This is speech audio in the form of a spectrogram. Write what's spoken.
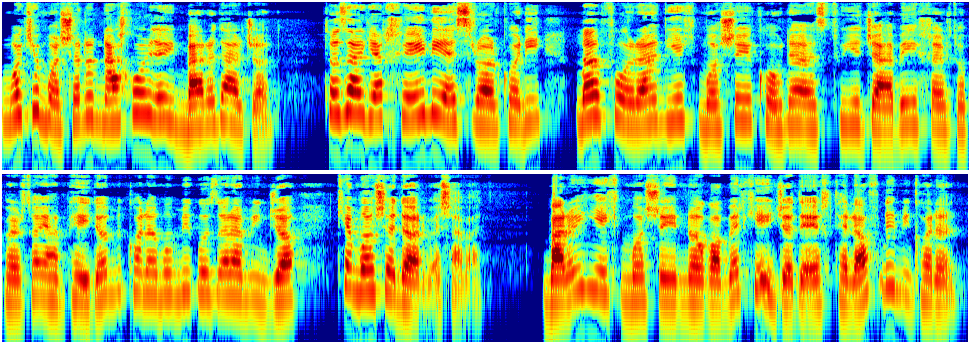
ما که ماشه رو نخورده این برادر جان. تازه اگر خیلی اصرار کنی من فورا یک ماشه کهنه از توی جعبه خرت و پرتایم پیدا می‌کنم و می‌گذارم اینجا که ماشه دار بشود. برای یک ماشه ناقابل که ایجاد اختلاف نمی‌کنند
